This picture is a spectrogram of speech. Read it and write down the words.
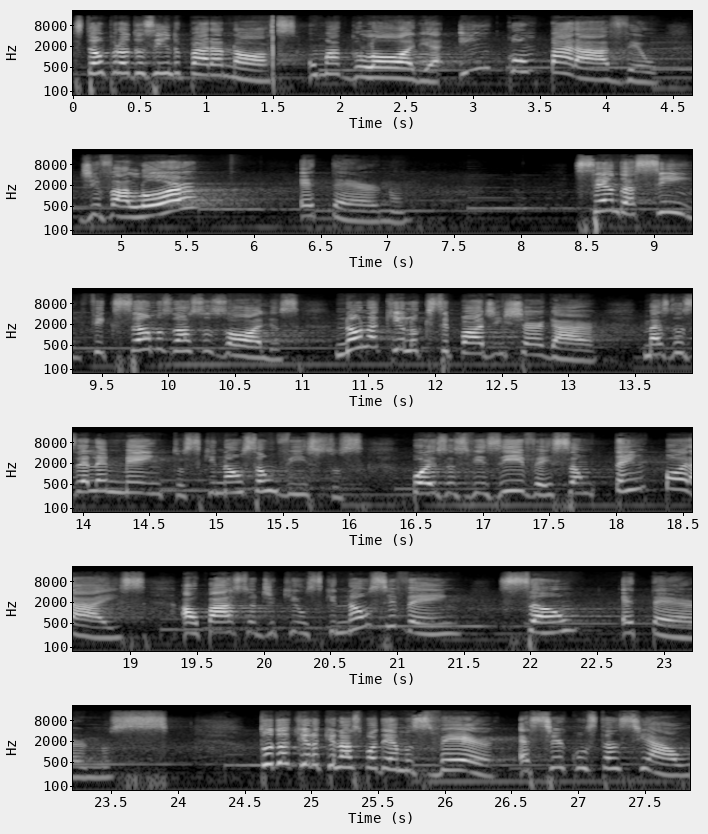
estão produzindo para nós uma glória incomparável, de valor eterno. Sendo assim, fixamos nossos olhos não naquilo que se pode enxergar, mas nos elementos que não são vistos, pois os visíveis são temporais, ao passo de que os que não se veem são eternos. Tudo aquilo que nós podemos ver é circunstancial,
